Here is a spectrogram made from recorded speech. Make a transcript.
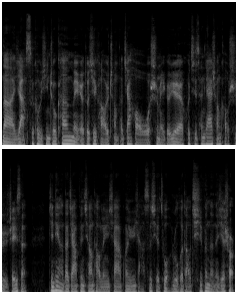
那雅思口语新周刊每月都去考一场。大家好，我是每个月会去参加一场考试 Jason。今天和大家分享讨论一下关于雅思写作如何到七分的那些事儿，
